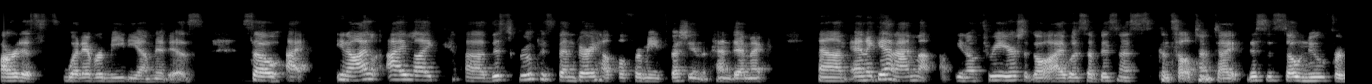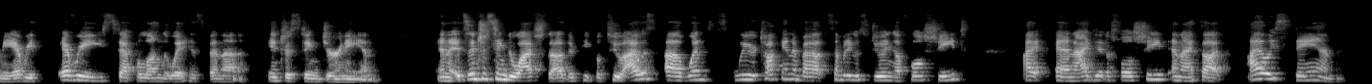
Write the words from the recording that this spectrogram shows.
artists, whatever medium it is. So I, you know, I I like uh, this group has been very helpful for me, especially in the pandemic. Um, and again, I'm you know three years ago I was a business consultant. I this is so new for me. Every every step along the way has been a interesting journey, and and it's interesting to watch the other people too. I was uh, when we were talking about somebody was doing a full sheet, I and I did a full sheet, and I thought I always stand.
